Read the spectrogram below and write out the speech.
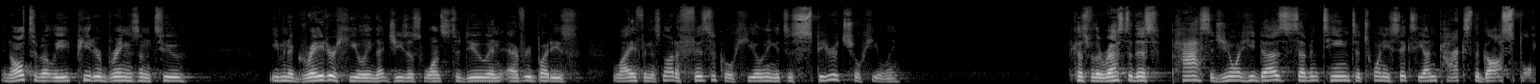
And ultimately, Peter brings them to even a greater healing that Jesus wants to do in everybody's life. And it's not a physical healing, it's a spiritual healing. Because for the rest of this passage, you know what he does? 17 to 26, he unpacks the gospel.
